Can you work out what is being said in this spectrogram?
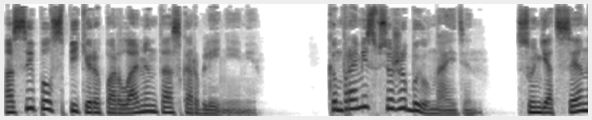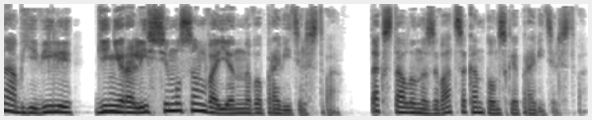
осыпал спикера парламента оскорблениями. Компромисс все же был найден. Сунь Яцена объявили генералиссимусом военного правительства. Так стало называться кантонское правительство.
